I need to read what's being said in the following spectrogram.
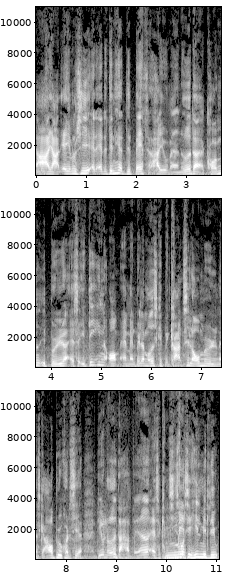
ja, ja, jeg vil sige, at, at den her debat har jo været noget, der er kommet i bølger. Altså ideen om, at man på en eller anden måde skal begrænse lovmøllen, man skal afbyråkratisere, det er jo noget, der har været, altså kan man sige, stort set hele mit liv.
